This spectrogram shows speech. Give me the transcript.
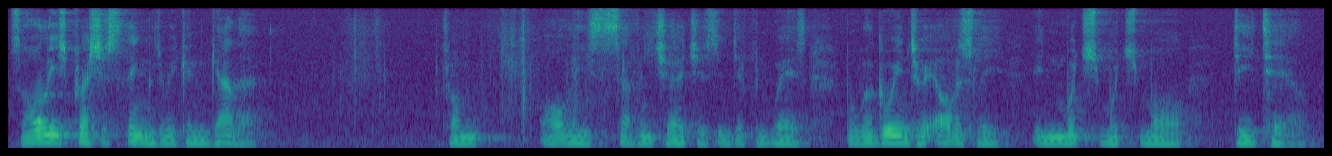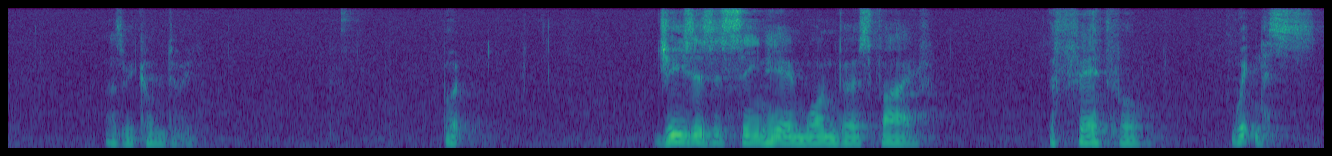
So all these precious things we can gather from all these seven churches in different ways, but we'll go into it obviously in much, much more detail as we come to it. But Jesus is seen here in 1 verse 5, the faithful witness,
